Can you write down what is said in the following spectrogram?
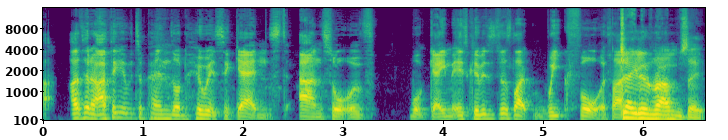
I, I don't know. I think it would depend on who it's against and sort of what game it is because it's just like week four. It's like Jalen Ramsey.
